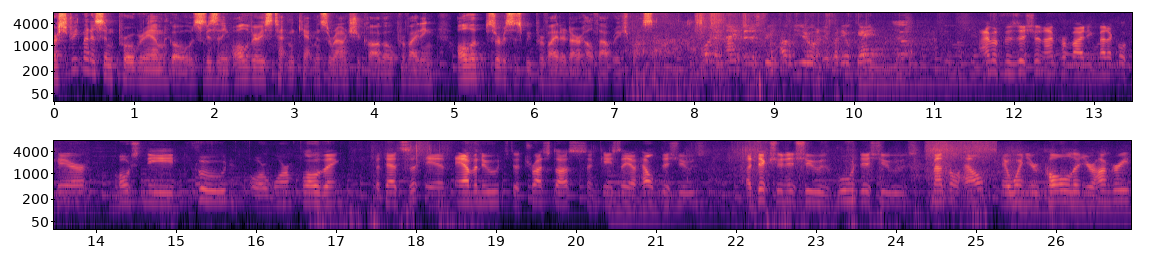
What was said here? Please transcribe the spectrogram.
Our street medicine program goes visiting all the various tent encampments around Chicago, providing all the services we provide at our health outreach bus. Morning, Night Ministry. How are you doing? Everybody okay? Yeah. I'm a physician. I'm providing medical care. Most need food or warm clothing, but that's an avenue to trust us in case they have health issues addiction issues, wound issues, mental health. And when you're cold and you're hungry,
